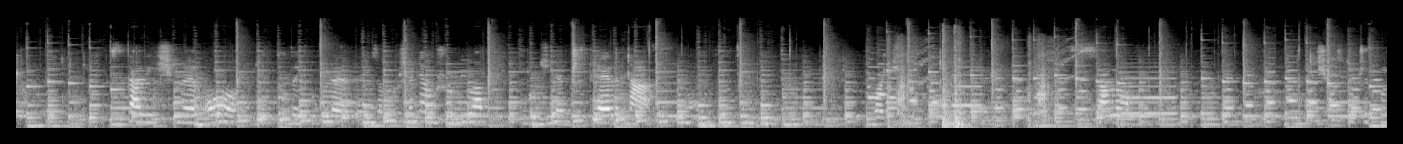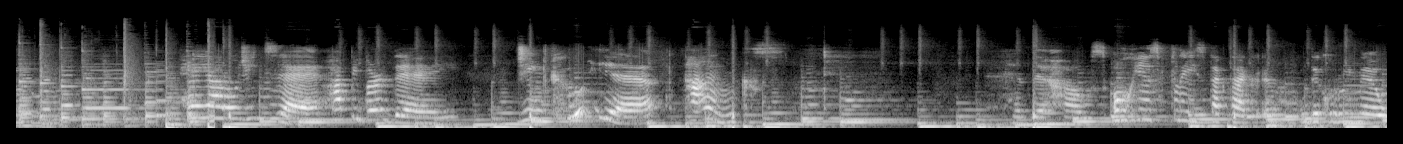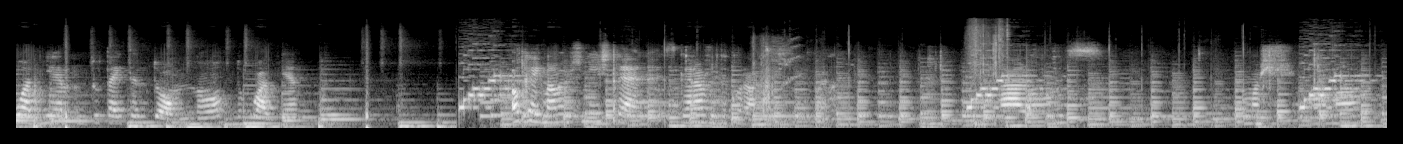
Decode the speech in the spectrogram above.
Staliśmy, o, tutaj w ogóle zaproszenia już robiłam, godzinę 14. Chodźmy house. Och, yes, please, tak, tak. Udekorujmy ładnie tutaj ten dom, no, dokładnie. Okej, mamy przynieść ten z garażu. Balons. Tu masz mama.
